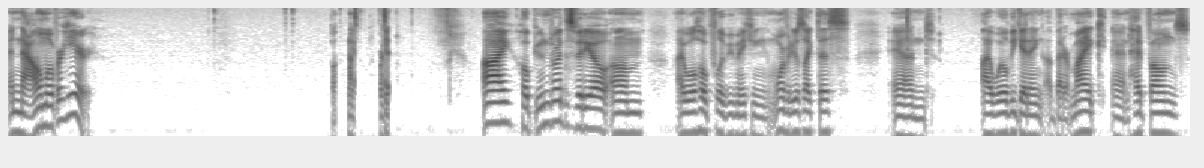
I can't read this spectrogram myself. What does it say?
And now I'm over here. I hope you enjoyed this video. Um, I will hopefully be making more videos like this, and I will be getting a better mic and headphones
